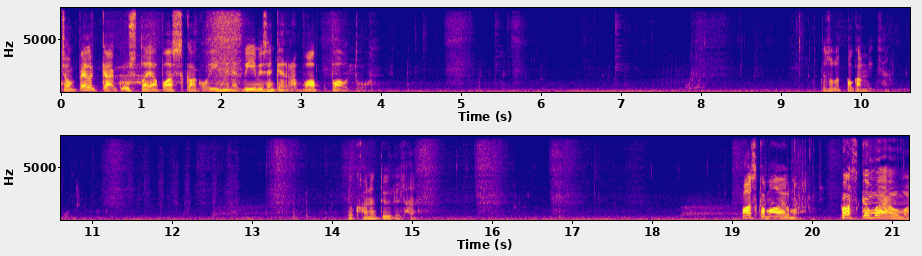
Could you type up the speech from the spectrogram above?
Se on pelkkää kusta ja paskaa, kun ihminen viimeisen kerran vappautuu. Tässä ole poka mikään. Jokainen tyylillähän. Paska maailma. Paska maailma.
